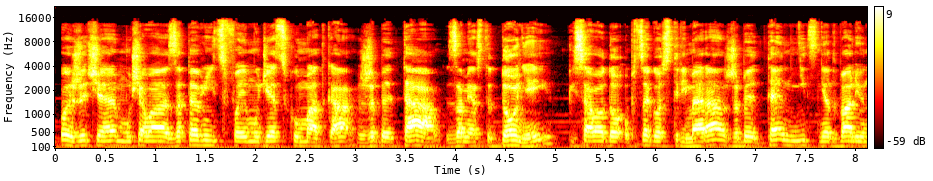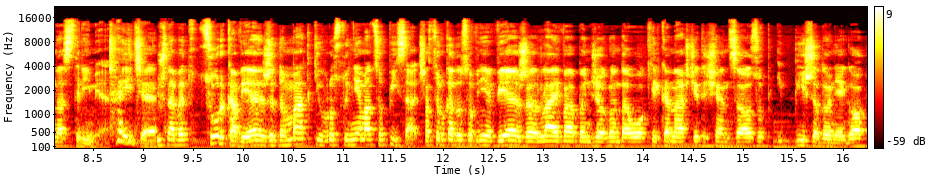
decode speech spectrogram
swoje życie musiała zapewnić swojemu dziecku matka, żeby ta zamiast do niej pisała do obcego streamera, żeby ten nic nie odwalił na streamie. Hejcie, już nawet córka wie, że do matki po prostu nie ma co pisać. Ta córka dosłownie wie, że live'a będzie oglądało kilkanaście tysięcy osób i pisze do niego,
